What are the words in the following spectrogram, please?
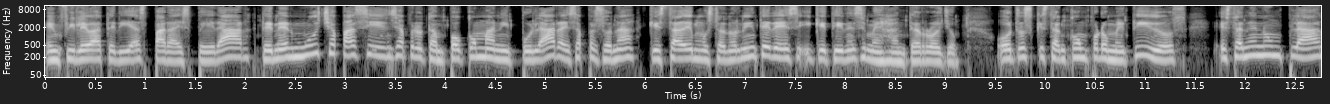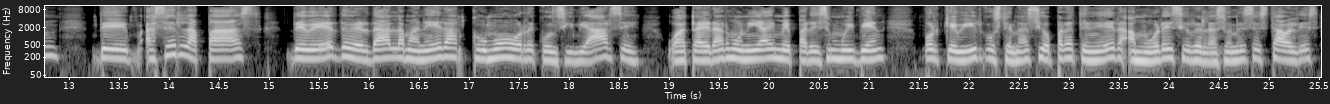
enfile baterías para esperar, tener mucha paciencia, pero tampoco manipular a esa persona que está demostrando el interés y que tiene semejante rollo. Otros que están comprometidos están en un plan de hacer la paz, de ver de verdad la manera cómo reconciliarse o atraer armonía y me parece muy bien porque Virgo, usted nació para tener amores y relaciones estables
